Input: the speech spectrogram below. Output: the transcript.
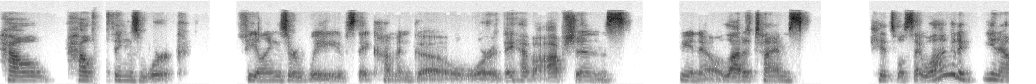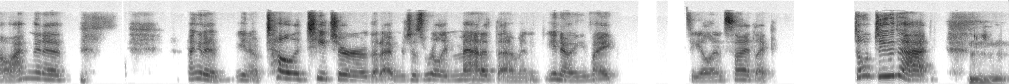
how how things work. Feelings are waves they come and go or they have options. You know a lot of times kids will say well i'm going to you know i'm going to i'm going to you know tell the teacher that i'm just really mad at them and you know you might feel inside like don't do that. Mm-hmm.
